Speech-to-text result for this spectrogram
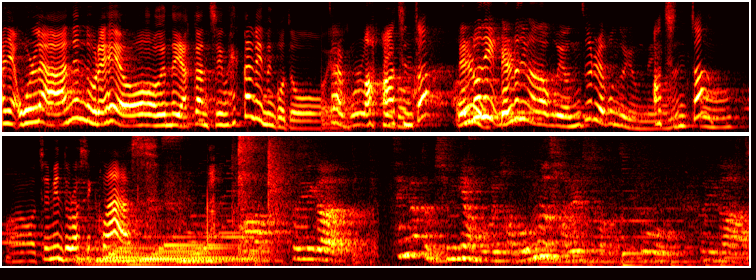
아니 원래 아는 노래 해요. 근데 약간 지금 헷갈리는 거죠. 잘 몰라. 아 이거. 진짜? 멜로디 멜로디만 하고 연주를 해본 적이 없네. 아. 진짜? 어. 어, 재민 도로시 클래스. 와 저희가 생각한 준비한 곡을 다 너무 잘해주셔가지고 저희가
